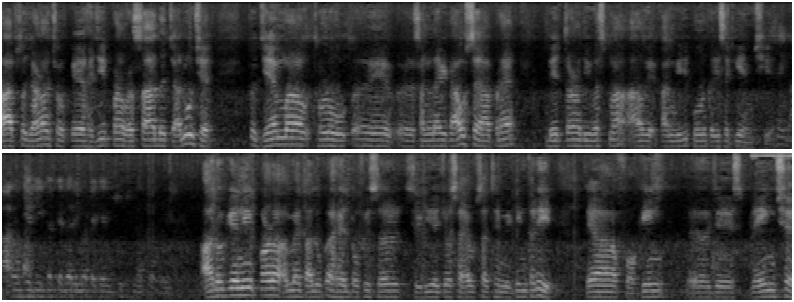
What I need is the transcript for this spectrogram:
આપ સૌ જાણો છો કે હજી પણ વરસાદ ચાલુ છે. તો જેમ થોડું સનલાઇટ આવશે આપણે બે ત્રણ દિવસમાં આ કામગીરી પૂર્ણ કરી શકીએ એમ છીએ. આરોગ્યની પણ અમે તાલુકા હેલ્થ ઓફિસર સીડીએચઓ સાહેબ સાથે મિટિંગ કરી. ત્યાં ફોકિંગ જે સ્પ્રેઇંગ છે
